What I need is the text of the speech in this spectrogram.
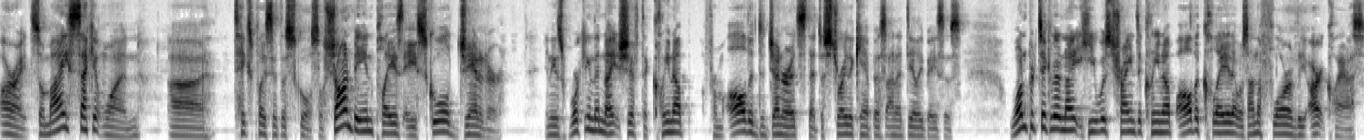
All right. So my second one uh, takes place at the school. So Sean Bean plays a school janitor, and he's working the night shift to clean up from all the degenerates that destroy the campus on a daily basis. One particular night, he was trying to clean up all the clay that was on the floor of the art class,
